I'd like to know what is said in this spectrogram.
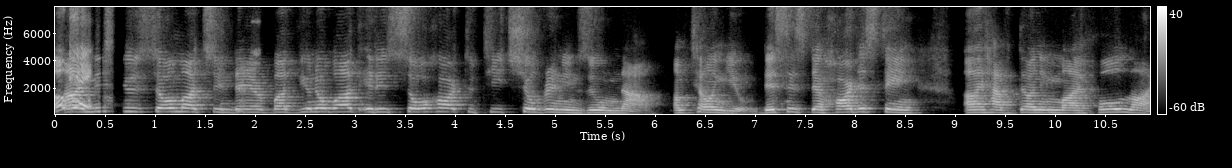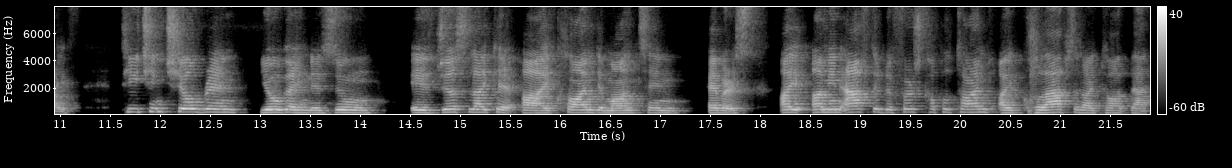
Okay. I miss you so much in there, but you know what? It is so hard to teach children in Zoom now. I'm telling you, this is the hardest thing I have done in my whole life. Teaching children yoga in the Zoom is just like a, I climbed the mountain Everest. I, I mean, after the first couple times, I collapsed and I thought that,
